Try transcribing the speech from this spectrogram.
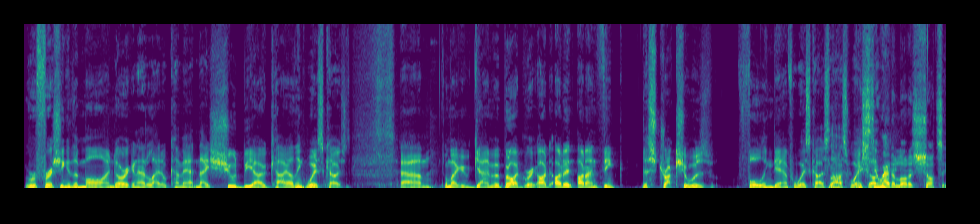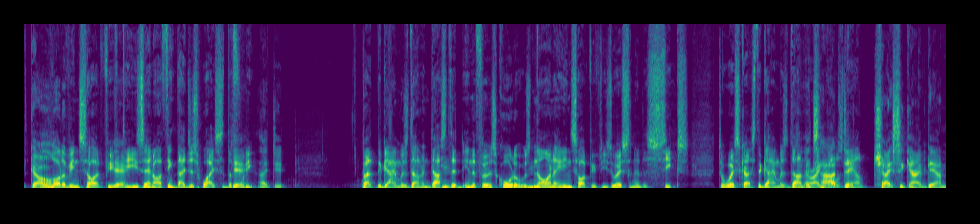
refreshing of the mind. I reckon Adelaide will come out and they should be okay. I think West Coast um, will make a good game of it, but I agree. I, I don't. I don't think the structure was falling down for West Coast last week. They still had a lot of shots at goal. a lot of inside fifties, and I think they just wasted the yeah, footy. they did. But the game was done and dusted Hmm. in the first quarter. It was 19 inside 50s to Western to 6 to West Coast. The game was done. They're It's eight hard goals to down. chase a game down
